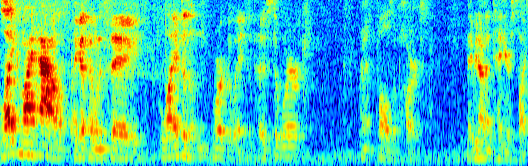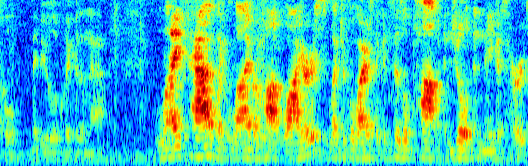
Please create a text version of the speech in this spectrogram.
like my house, I guess I want to say life doesn't work the way it's supposed to work, and it falls apart. Maybe not in a 10 year cycle, maybe a little quicker than that. Life has like live or hot wires, electrical wires that can sizzle, pop, and jolt and make us hurt.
